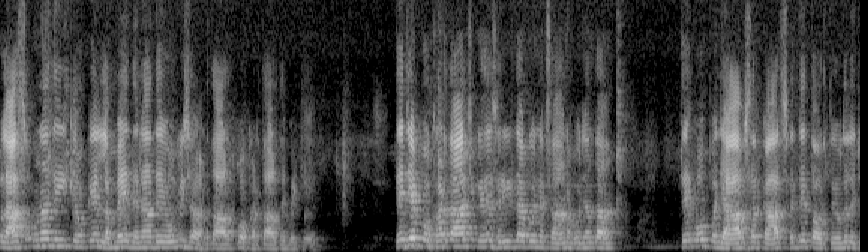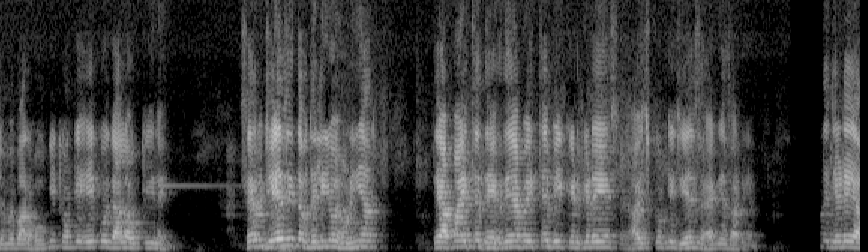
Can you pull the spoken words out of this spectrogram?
ਪਲੱਸ ਉਹਨਾਂ ਦੀ ਕਿਉਂਕਿ ਲੰਮੇ ਦਿਨਾਂ ਦੇ ਉਹ ਵੀ ਹੜਤਾਲ, ਭੁੱਖ ਹੜਤਾਲ ਤੇ ਬੈਠੇ ਆ। ਤੇ ਜੇ ਭੁੱਖ ਹੜਤਾਲ 'ਚ ਕਿਸੇ ਸਰੀਰ ਦਾ ਕੋਈ ਨੁਕਸਾਨ ਹੋ ਜਾਂਦਾ ਤੇ ਉਹ ਪੰਜਾਬ ਸਰਕਾਰ ਸਿੱਧੇ ਤੌਰ ਤੇ ਉਹਦੇ ਲਈ ਜ਼ਿੰਮੇਵਾਰ ਹੋਊਗੀ ਕਿਉਂਕਿ ਇਹ ਕੋਈ ਗੱਲ ਔਖੀ ਨਹੀਂ। ਸਿਰਫ ਜੇਲ੍ਹ ਦੀ ਤਬਦੀਲੀ ਹੋਈ ਹੋਣੀ ਆ ਤੇ ਆਪਾਂ ਇੱਥੇ ਦੇਖਦੇ ਆਂ ਵੀ ਇੱਥੇ ਵੀ ਕਿੜਕਿੜੇ ਹਾਈ ਸਿਕਿਉਰਿਟੀ ਜੇਲ੍ਹਸ ਹੈਗੀਆਂ ਸਾਡੀਆਂ। ਤੇ ਜਿਹੜੇ ਆ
